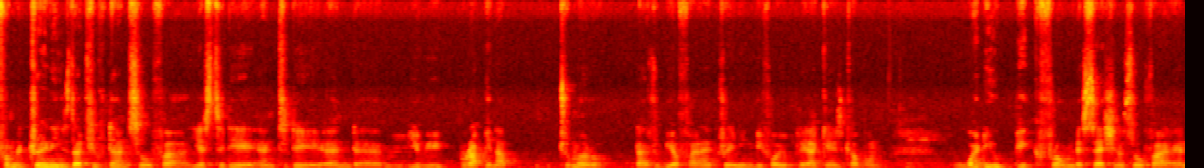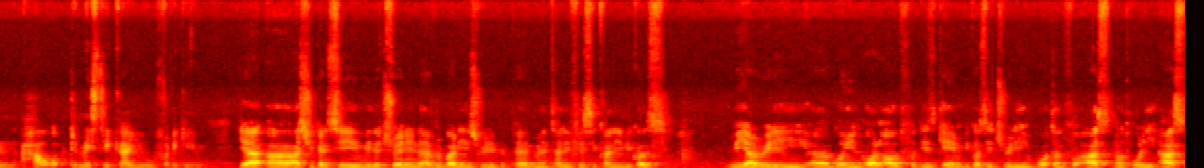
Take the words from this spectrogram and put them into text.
From the trainings that you've done so far, yesterday and today, and um, you'll be wrapping up tomorrow. That will be your final training before you play against Gabon. What do you pick from the session so far, and how optimistic are you for the game? Yeah, uh, as you can see with the training, everybody is really prepared mentally, physically, because we are really uh, going all out for this game because it's really important for us, not only us,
